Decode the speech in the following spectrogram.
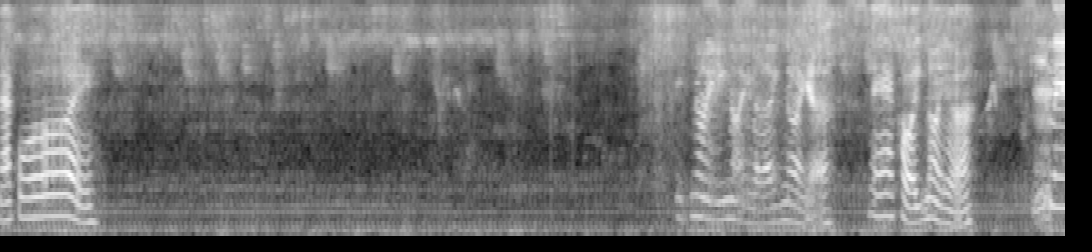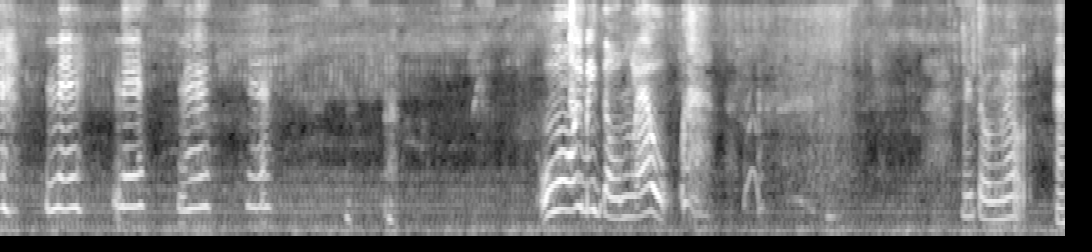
ดักโว้ยอีกหน่อยอีกหน่อยเหรออีกหน่อยเหรอแม่ขออีกหน่อยเหรอแน่แน่ แน่แน่แน่โอ้ยไม่ตรงแล้ว ไม่ตรงแล้วอะ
